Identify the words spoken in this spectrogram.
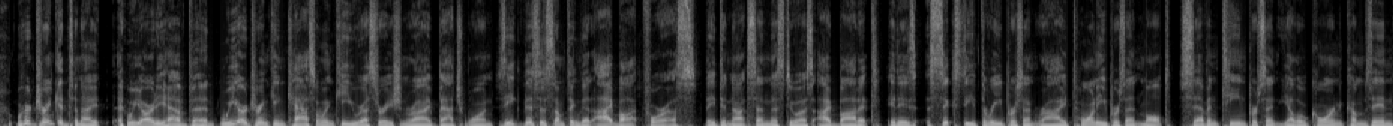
we're drinking tonight. We already have been. We are drinking Castle and Key Restoration Rye Batch 1. Zeke, this is something that I bought for us. They did not send this to us. I bought it. It is 63% rye, 20% malt, 17% yellow corn. Comes in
